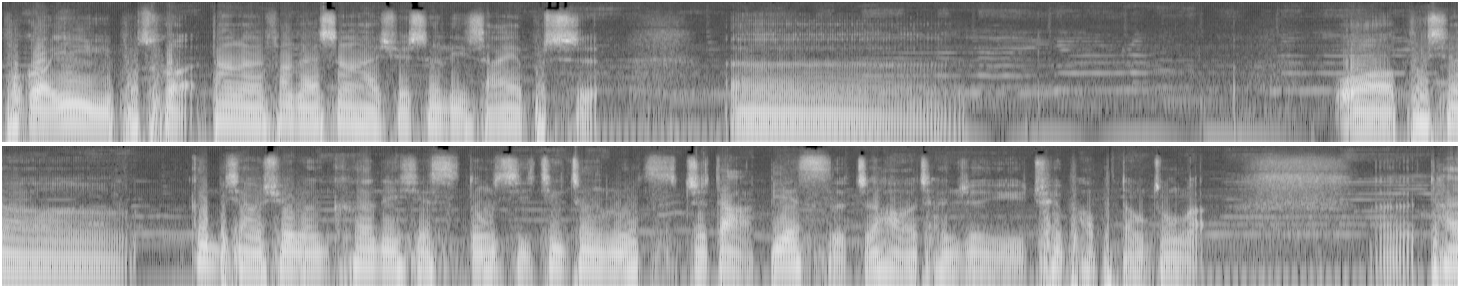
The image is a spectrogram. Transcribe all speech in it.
不过英语不错，当然放在上海学生里啥也不是。呃，我不想，更不想学文科那些死东西，竞争如此之大，憋死，只好沉醉于 trip hop 当中了。呃，他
